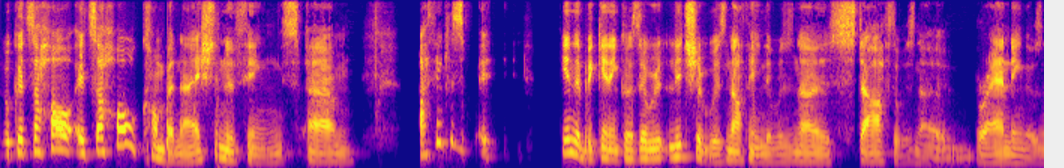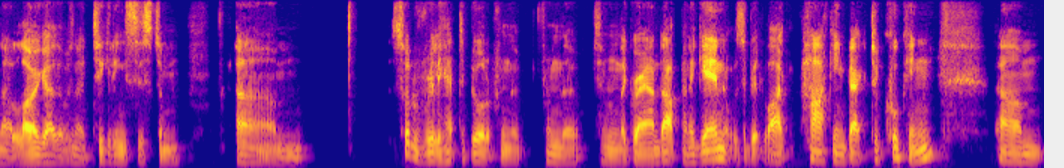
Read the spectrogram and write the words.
Look, it's a whole it's a whole combination of things. Um, I think it's in the beginning because there literally was nothing. There was no staff. There was no branding. There was no logo. There was no ticketing system. Um, sort of really had to build it from the from the from the ground up. And again, it was a bit like harking back to cooking. Um,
